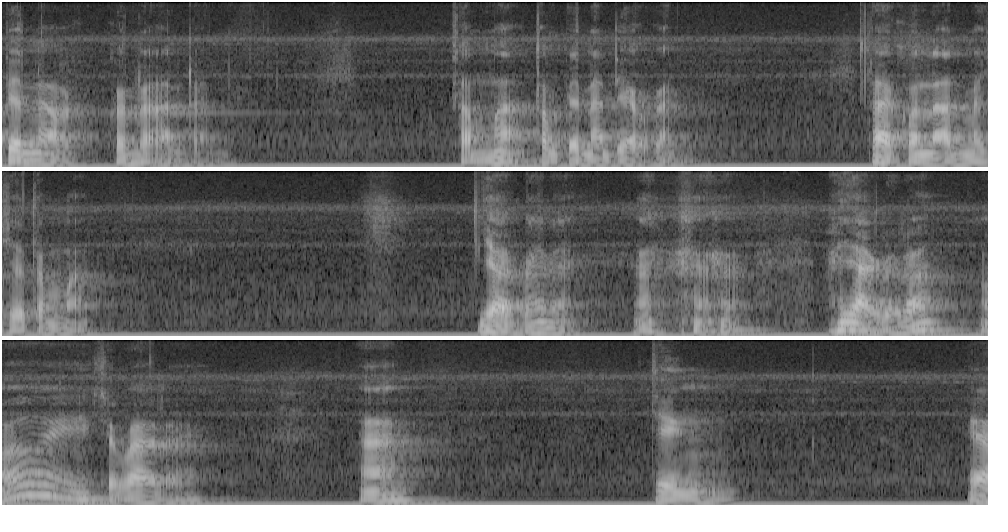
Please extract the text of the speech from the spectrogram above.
เป็นเราคนละอันกันธรรมะต้องเป็นอันเดียวกัน ถ้าคนละอันไม่ใช่ธรรมะ ยากไหมเนี่ยไม่ยากเลยเนาะโอ้ยสบายเลยนะจึงก็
